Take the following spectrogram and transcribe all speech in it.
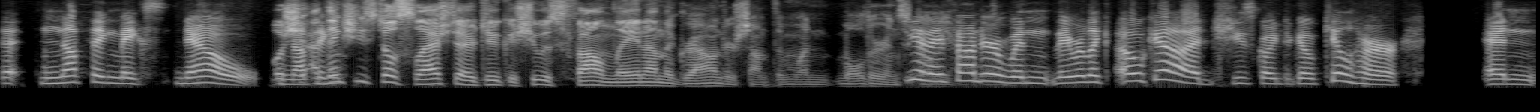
that- nothing makes no Well, she, I think she still slashed at her too because she was found laying on the ground or something when Mulder and yeah, they found her when they were like, "Oh God, she's going to go kill her," and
